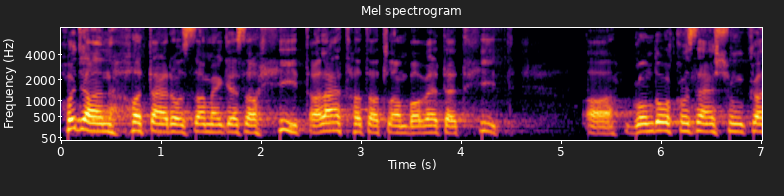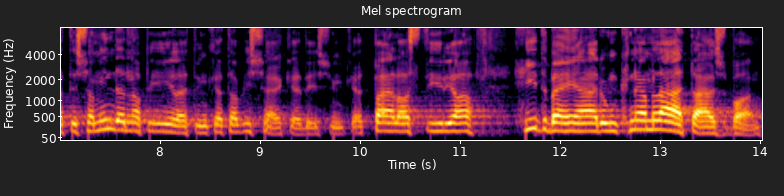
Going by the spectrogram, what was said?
Hogyan határozza meg ez a hit, a láthatatlanba vetett hit a gondolkozásunkat és a mindennapi életünket, a viselkedésünket. Pál azt írja, hitben járunk, nem látásban.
